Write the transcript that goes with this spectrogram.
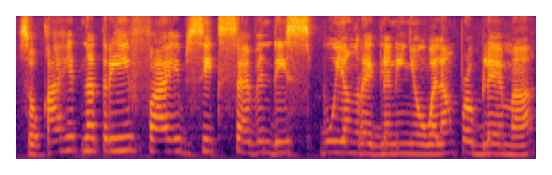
So kahit na 3, 5, 6, 7 days po yung regla ninyo, walang problema.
